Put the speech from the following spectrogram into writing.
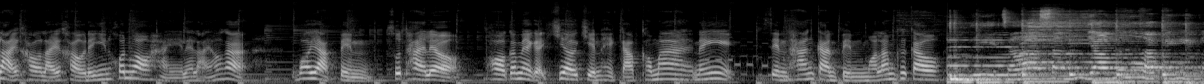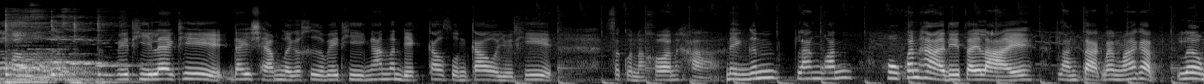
หลายเขาหลายเขาได้ยินคนเว้าไห้หลายๆเขาก็บ่อยากเป็นสุดท้ายแล้วพอกับแม่ก็เคี่ยวเขียนให้กลับเขามาในเส้นทางการเป็นหมอลำคือเก่า เวทีแรกที่ได้แชมป์เลยก็คือเวทีงานวันเด็ก 909 อยู่ที่สกลนครค่ะได้เงินรางวัล6พันหาดีใจหลาย หลังจากนั้นมากัเริ่ม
